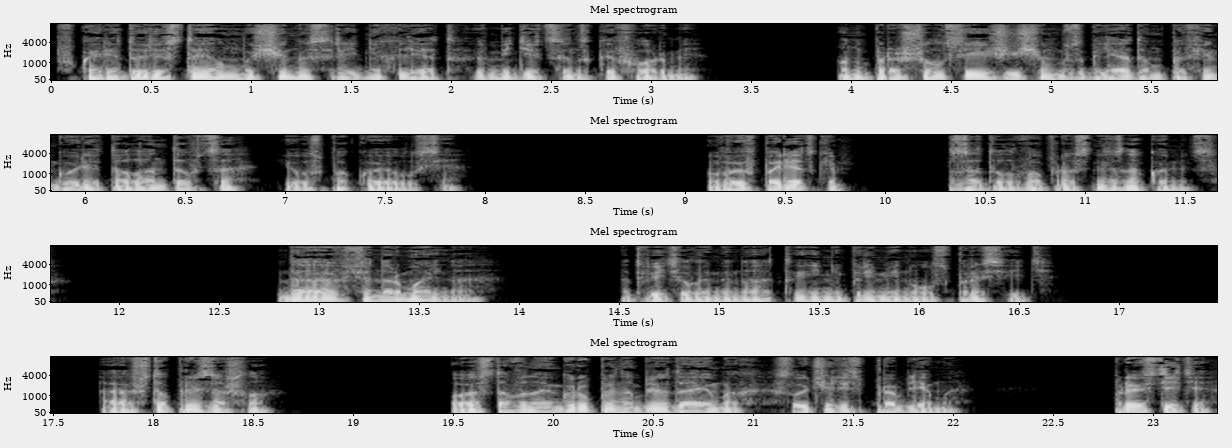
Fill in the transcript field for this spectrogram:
В коридоре стоял мужчина средних лет в медицинской форме. Он прошелся ищущим взглядом по фигуре талантовца и успокоился. «Вы в порядке?» — задал вопрос незнакомец. «Да, все нормально», — ответил Игнат и не приминул спросить. А что произошло? У основной группы наблюдаемых случились проблемы. Простите,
